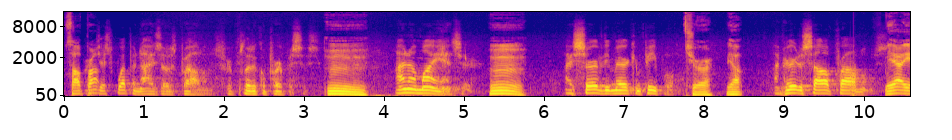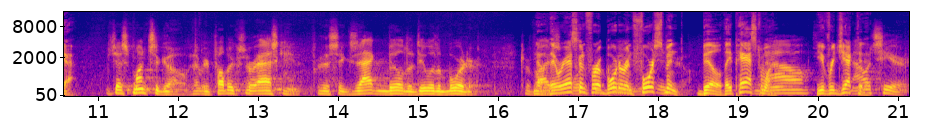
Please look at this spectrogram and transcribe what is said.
Solve problems. just weaponize those problems for political purposes? Hmm. I know my answer. I serve the American people. Sure. Yeah. I'm here to solve problems. Yeah. Yeah. Just months ago, that Republicans were asking for this exact bill to deal with the border. to No, they were asking for a border enforcement Israel. bill. They passed one. You've rejected now it. it's here.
